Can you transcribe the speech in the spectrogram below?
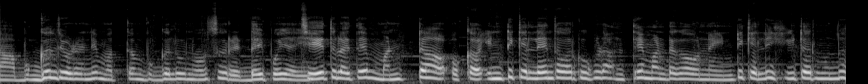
నా బుగ్గలు చూడండి మొత్తం బుగ్గలు నోసు రెడ్ అయిపోయాయి. చేతులు అయితే మంట ఒక ఇంటికి వెళ్ళేంత వరకు కూడా అంతే మంటగా ఉన్నాయి. ఇంటికి వెళ్ళి హీటర్ ముందు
